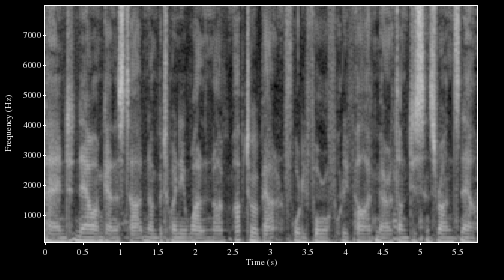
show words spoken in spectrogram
and now I'm going to start number 21, and I'm up to about 44 or 45 marathon distance runs now.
